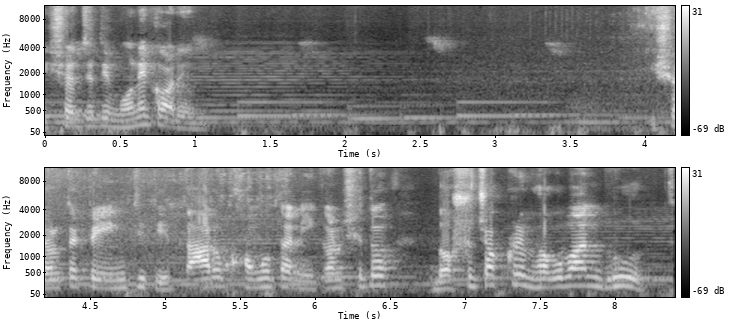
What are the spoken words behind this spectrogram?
ঈশ্বর যদি মনে করেন ঈশ্বর তো একটা এন্টিটি তারও ক্ষমতা নেই কারণ সে তো দশচক্রে ভগবান ভূত।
